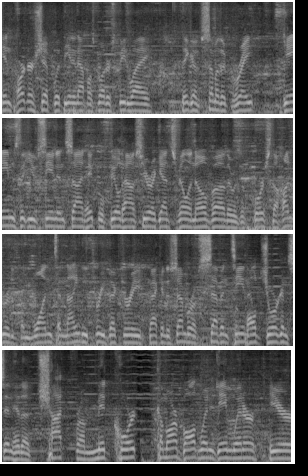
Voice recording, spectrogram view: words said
in partnership with the Indianapolis Motor Speedway. Think of some of the great games that you've seen inside Hinkle Fieldhouse here against Villanova. There was, of course, the 101 to 93 victory back in December of 17. Paul Jorgensen hit a shot from midcourt. Kamar Baldwin, game winner here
